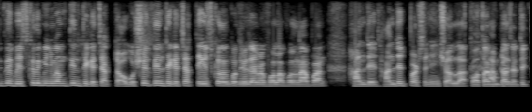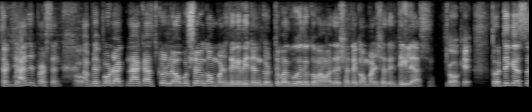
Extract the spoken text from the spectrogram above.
উপরে বেশ করে মিনিমাম তিন থেকে চারটা। অবশ্যই তিন থেকে চারটা ইউজ করার পর যদি আপনি ফলাফল না পান হান্ড্রেড হান্ড্রেড পার্সেন্ট ইনশাল্লাহ কথা ঠিক থাকবে. আপনি প্রোডাক্ট না কাজ করলে অবশ্যই আমি কোম্পানি থেকে রিটার্ন করতে পারব। এরকম আমাদের সাথে কোম্পানির সাথে ডিল আছে ওকে তো ঠিক আছে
